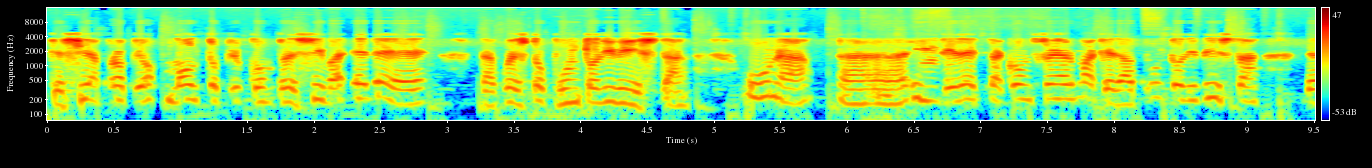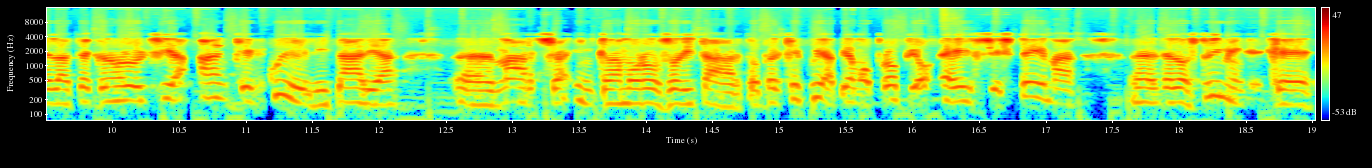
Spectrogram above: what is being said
che sia proprio molto più complessiva ed è da questo punto di vista una eh, indiretta conferma che dal punto di vista della tecnologia anche qui l'Italia eh, marcia in clamoroso ritardo perché qui abbiamo proprio è il sistema eh, dello streaming che,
